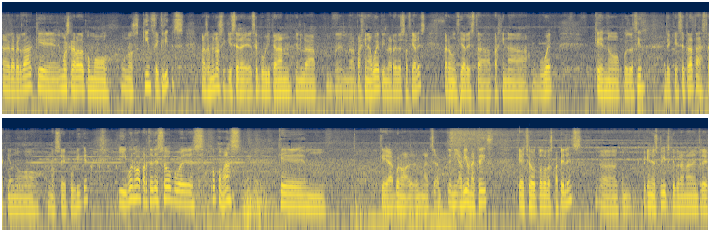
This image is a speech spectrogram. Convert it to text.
Eh, la verdad que hemos grabado como unos 15 clips, más o menos, y que se, se publicarán en la, en la página web y en las redes sociales para anunciar esta página web que no puedo decir de qué se trata hasta que no, no, se publique. Y bueno, aparte de eso, pues poco más. Que, que bueno, una, había una actriz que ha hecho todos los papeles, uh, con pequeños clips que duran entre,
